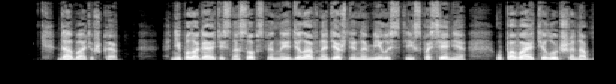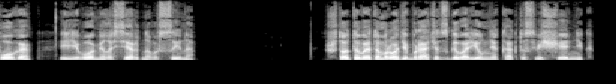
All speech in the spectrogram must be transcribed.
— Да, батюшка, не полагайтесь на собственные дела в надежде на милость и спасение. Уповайте лучше на Бога и Его милосердного Сына. Что-то в этом роде, братец, говорил мне как-то священник.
